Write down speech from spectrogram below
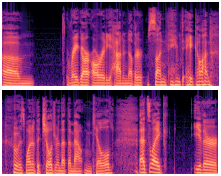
um, Rhaegar already had another son named Aegon, who was one of the children that the Mountain killed. That's like either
